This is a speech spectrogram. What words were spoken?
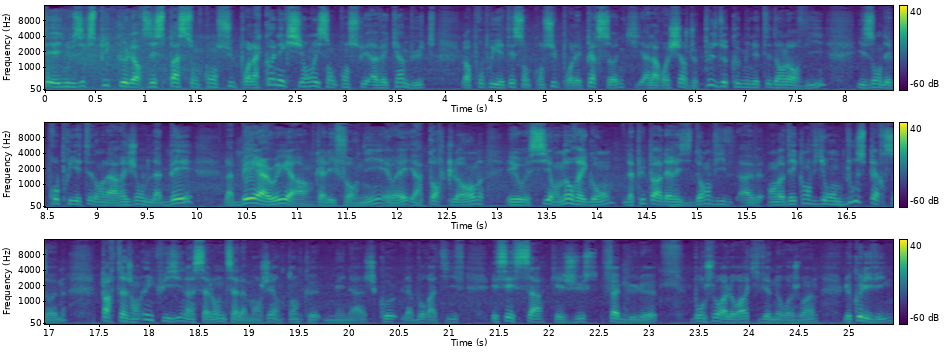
ils nous expliquent que leurs espaces sont conçus pour la connexion, ils sont construits avec un but. Leurs propriétés sont conçues pour les personnes qui, à la recherche de plus de communautés dans leur vie, ils ont des propriétés dans la région de la baie, la Bay Area en Californie, et, à Portland, et aussi en Oregon. La plupart des résidents vivent avec environ 12 personnes, partageant une cuisine, un salon, une salle à manger en tant que ménage collaboratif. Et c'est ça qui est juste fabuleux. Bonjour à Laura qui vient de nous rejoindre. Le co-living,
